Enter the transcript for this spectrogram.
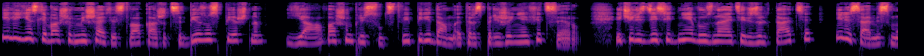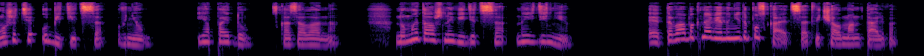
или если ваше вмешательство окажется безуспешным, я в вашем присутствии передам это распоряжение офицеру, и через 10 дней вы узнаете о результате или сами сможете убедиться в нем. «Я пойду», — сказала она, — «но мы должны видеться наедине». «Этого обыкновенно не допускается», — отвечал Монтальво.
